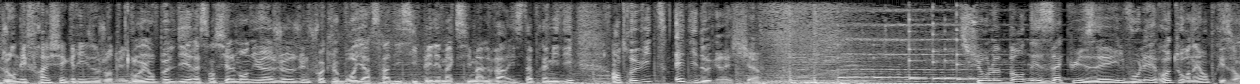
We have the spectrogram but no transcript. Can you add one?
journée fraîche et grise aujourd'hui. Oui, on peut le dire, essentiellement nuageuse. Une fois que le brouillard sera dissipé, les maximales varient cet après-midi entre 8 et 10 degrés. Sur le banc des accusés, il voulait retourner en prison.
